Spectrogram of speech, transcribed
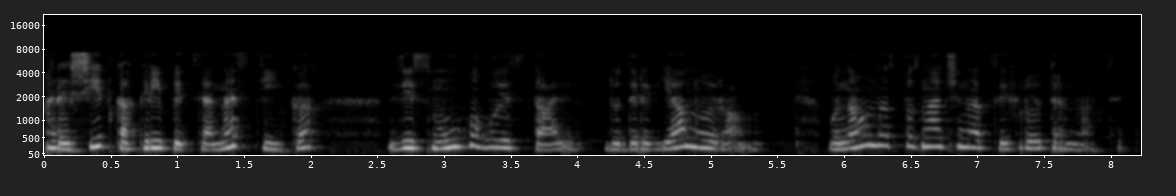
Решітка кріпиться на стійках зі смугової сталі до дерев'яної рами. Вона у нас позначена цифрою 13.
